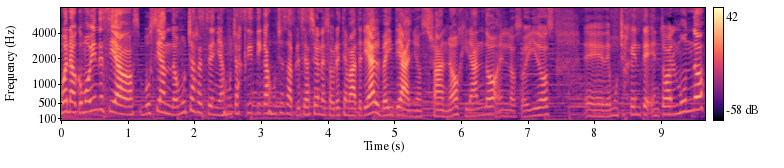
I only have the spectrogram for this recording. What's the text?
Bueno, como bien decíamos, buceando, muchas reseñas, muchas críticas, muchas apreciaciones sobre este material, 20 años ya, ¿no? Girando en los oídos eh, de mucha gente en todo el mundo.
